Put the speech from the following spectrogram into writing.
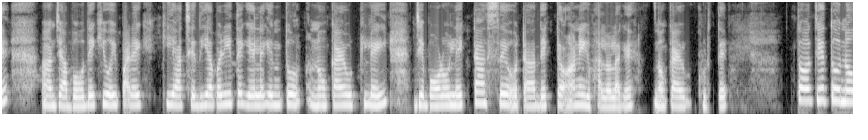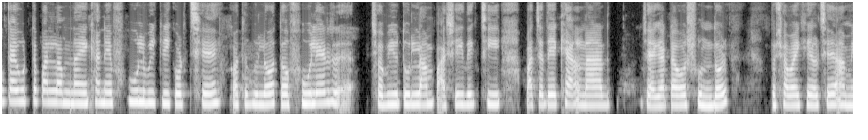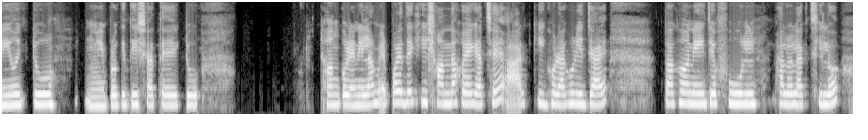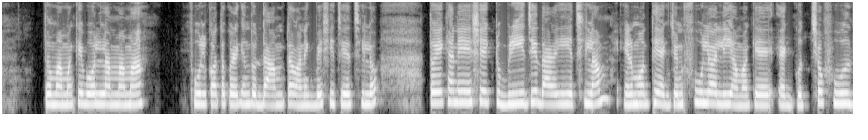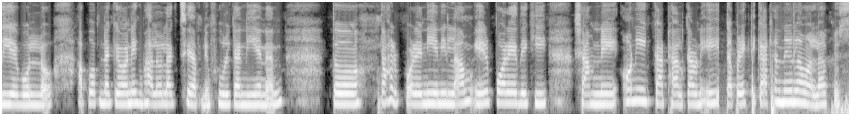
যাব। দেখি ওই পারে কি আছে। দিয়াবাড়িতে গেলে কিন্তু নৌকায় উঠলেই যে বড় লেকটা আছে, ওটা দেখতে অনেক ভালো লাগে নৌকায় ঘুরতে। তো যেহেতু নৌকায় উঠতে পারলাম না, এখানে ফুল বিক্রি করছে কতগুলো? তো ফুলের ছবি তুললাম। পাশেই দেখছি বাচ্চাদের খেলনার জায়গাটাও সুন্দর। তো সবাই খেলছে। আমিও একটু প্রকৃতির সাথে একটু ঢং করে নিলাম। এরপরে দেখি সন্ধ্যা হয়ে গেছে আর কি ঘোরাঘুরি যায়। তখন এই যে ফুল ভালো লাগছিল। তো মামাকে বললাম, মামা ফুল কত করে, কিন্তু দামটা অনেক বেশি চেয়েছিল। তো এখানে এসে একটু ব্রিজে দাঁড়িয়েছিলাম। এর মধ্যে একজন ফুল ফুলওয়ালি আমাকে একগুচ্ছ ফুল দিয়ে বলল, আপু, আপনাকে অনেক ভালো লাগছে, আপনি ফুলটা নিয়ে নেন। তো তারপরে নিয়ে নিলাম। এরপরে দেখি সামনে অনেক কাঁঠাল, কারণ এই, তারপরে একটি কাঁঠাল নিলাম আল্লাহ হাফেজ।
